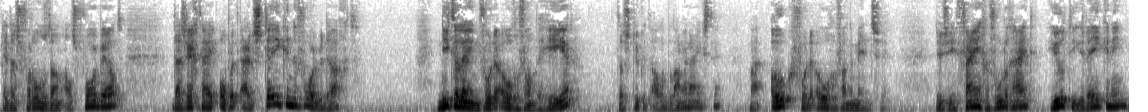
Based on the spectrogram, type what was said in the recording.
en dat is voor ons dan als voorbeeld, daar zegt hij op het uitstekende voorbedacht, niet alleen voor de ogen van de Heer, dat is natuurlijk het allerbelangrijkste, maar ook voor de ogen van de mensen. Dus in fijngevoeligheid hield hij rekening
